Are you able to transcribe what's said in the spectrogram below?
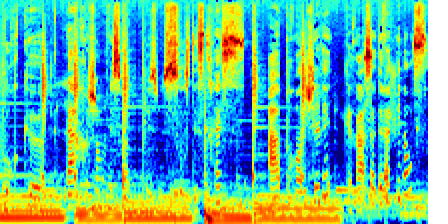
Pour que l'argent ne soit plus une source de stress, apprendre à gérer grâce à de la finance.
